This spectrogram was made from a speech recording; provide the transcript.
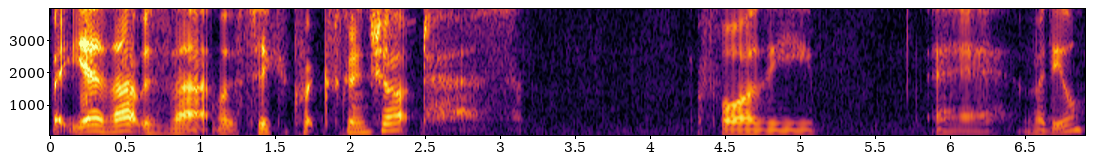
But yeah, that was that. Let's take a quick screenshot for the uh, video.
